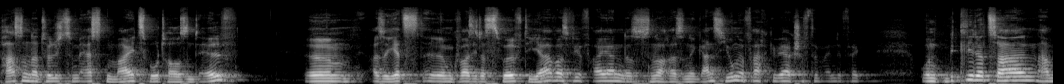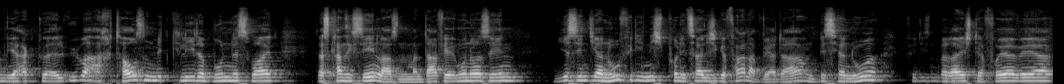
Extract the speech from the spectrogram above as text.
passend natürlich zum 1. Mai 2011. Ähm, also jetzt ähm, quasi das zwölfte Jahr, was wir feiern. Das ist noch also eine ganz junge Fachgewerkschaft im Endeffekt. Und Mitgliederzahlen haben wir aktuell über 8000 Mitglieder bundesweit. Das kann sich sehen lassen. Man darf ja immer nur sehen, wir sind ja nur für die nicht polizeiliche Gefahrenabwehr da und bisher nur für diesen Bereich der Feuerwehr,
